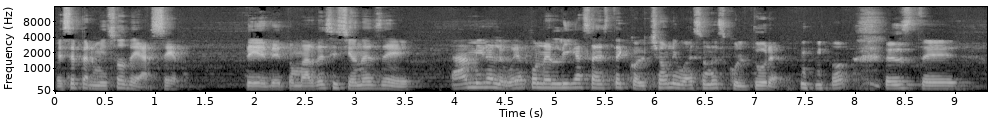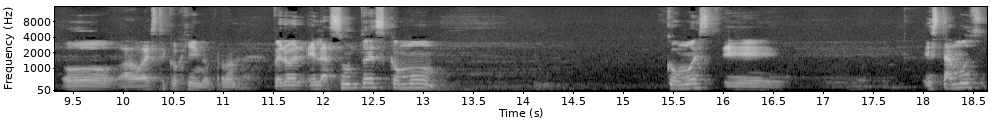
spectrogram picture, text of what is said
ese permiso de hacer de, tomar decisiones de, ah, mira, le voy a poner ligas a este colchón y voy a hacer una escultura, ¿no? Este, o, a este cojín, Perdón. Pero el, asunto es cómo, cómo es, eh, estamos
